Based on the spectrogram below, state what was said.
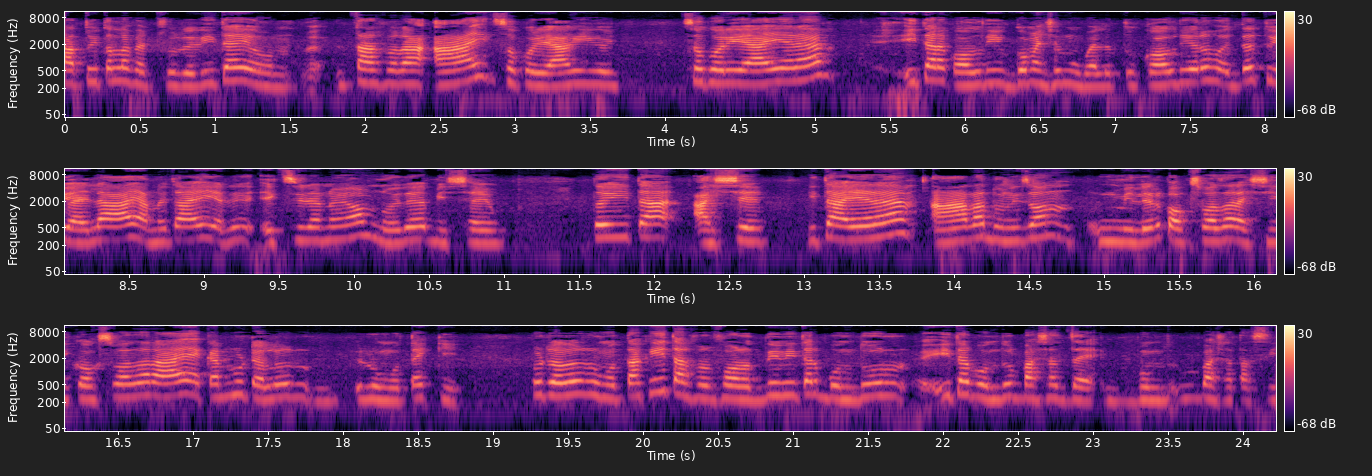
আর তুই তাহলে ফেট ফুলের ইতাই তারপরে আই চকরি আগি গই চকরি আই এরা ইতার কল দি, গো মানুষের মোবাইলে তুই কল দিয়ে হইতে, তুই আইলা আই আমি তো আই এর এক্সিডেন্ট হইম নইলে বিশ্বাই তো ইতা আসছে ইতা এরা আর দুজন মিলের কক্সবাজার আইসি, কক্সবাজার আয় একান হোটেলের রুমত থাকি হোটেলের রুমত থাকি তারপর পরের দিন ইতার বন্ধুর ইতার বন্ধুর বাসাত যায় বন্ধুর বাসাত আসি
